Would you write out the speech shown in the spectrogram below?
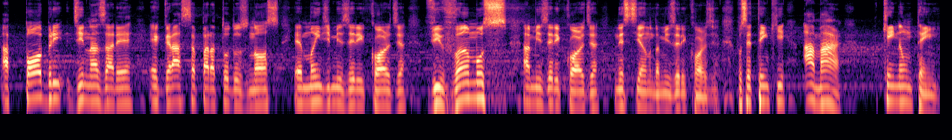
a pobre de Nazaré, é graça para todos nós, é mãe de misericórdia. Vivamos a misericórdia neste ano da misericórdia. Você tem que amar quem não tem,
